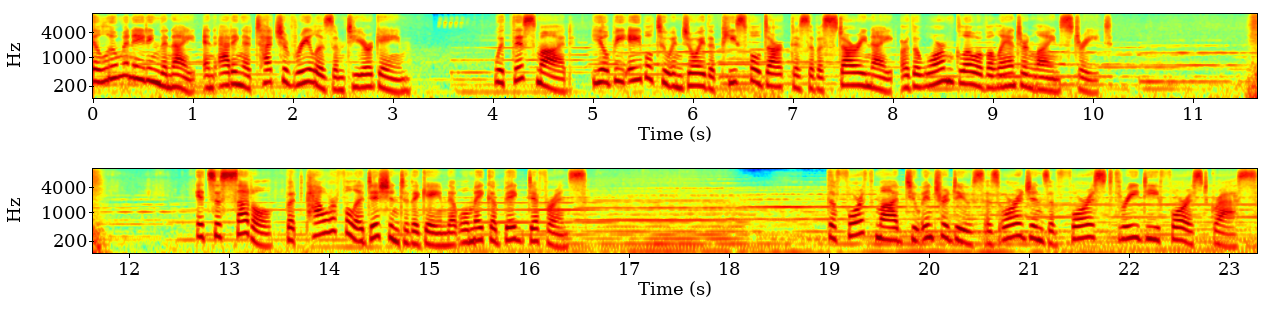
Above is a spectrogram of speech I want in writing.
illuminating the night and adding a touch of realism to your game. With this mod, you'll be able to enjoy the peaceful darkness of a starry night or the warm glow of a lantern-lined street. It's a subtle, but powerful addition to the game that will make a big difference. The fourth mod to introduce is Origins of Forest 3D Forest Grass.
